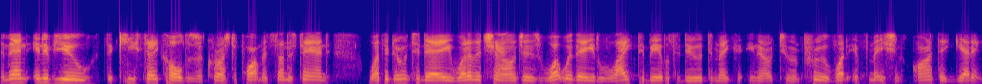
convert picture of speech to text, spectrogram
And then interview the key stakeholders across departments to understand what they're doing today, what are the challenges, what would they like to be able to do to make, you know, to improve, what information aren't they getting.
